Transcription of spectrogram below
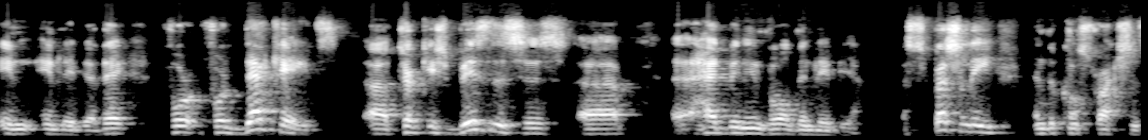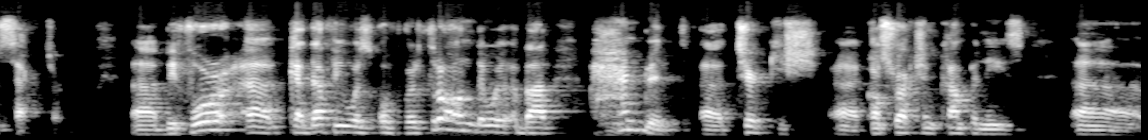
in, in Libya. They, for, for decades, Turkish businesses had been involved in Libya, especially in the construction sector. Uh, before uh, Gaddafi was overthrown, there were about 100 uh, Turkish uh, construction companies uh,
